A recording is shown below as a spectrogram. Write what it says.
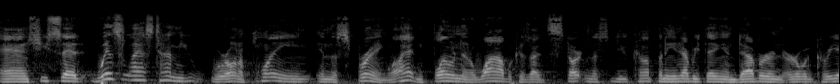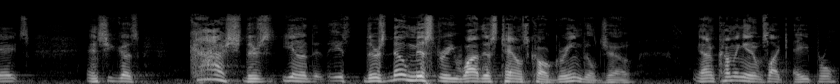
and she said, "When's the last time you were on a plane in the spring?" Well, I hadn't flown in a while because I'd starting this new company and everything, Endeavor and Erwin Creates, and she goes. Gosh, there's you know there's no mystery why this town's called Greenville, Joe. And I'm coming in. It was like April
